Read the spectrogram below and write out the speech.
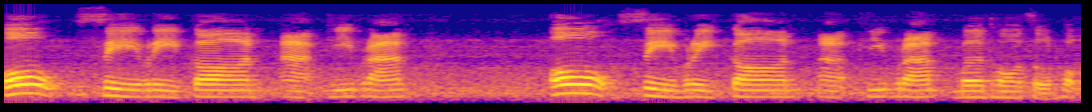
โอสิริกรอภิรัตน์ โอสิริกรอภิรัตเบอร์โทร 0 6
